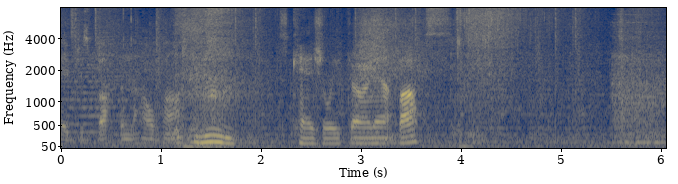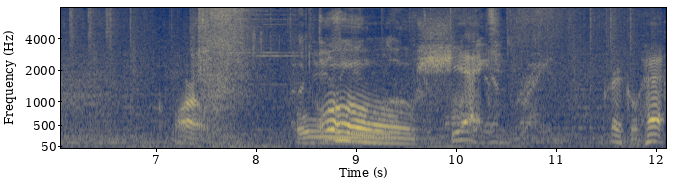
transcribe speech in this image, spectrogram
Abe just buffing the whole party. Mm. Just casually throwing out buffs. Quarrel. Oh shit! Critical hit.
